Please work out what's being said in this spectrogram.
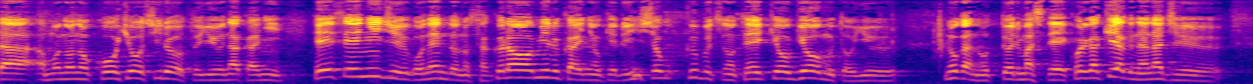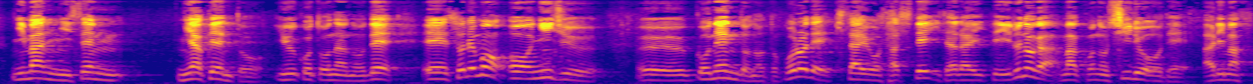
たものの公表資料という中に、平成25年度の桜を見る会における飲食物の提供業務というのが載っておりまして、これが972万2200円ということなので、それも25年度のところで記載をさせていただいているのが、まあ、この資料であります。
